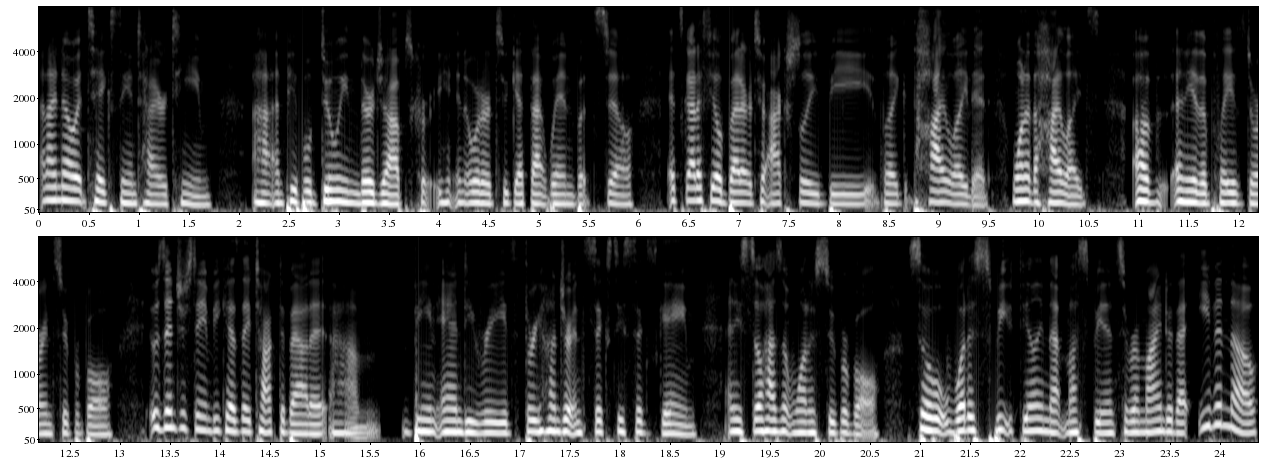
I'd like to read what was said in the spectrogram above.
And I know it takes the entire team. Uh, and people doing their jobs in order to get that win, but still, it's got to feel better to actually be like highlighted, one of the highlights of any of the plays during Super Bowl. It was interesting because they talked about it. Um, being Andy Reid's 366 game and he still hasn't won a Super Bowl. So what a sweet feeling that must be. And it's a reminder that even though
